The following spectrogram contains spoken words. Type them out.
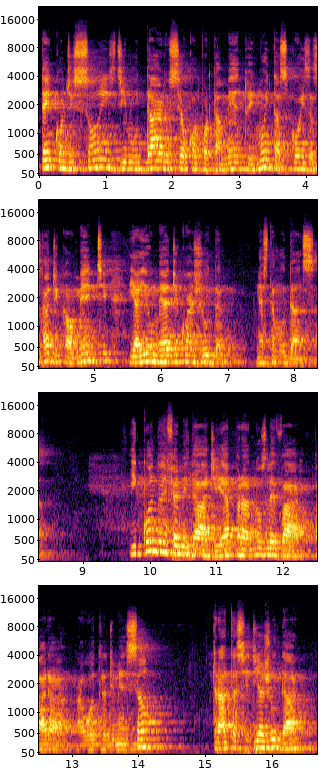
tem condições de mudar o seu comportamento em muitas coisas radicalmente, e aí o médico ajuda nesta mudança. E quando a enfermidade é para nos levar para a outra dimensão, trata-se de ajudar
